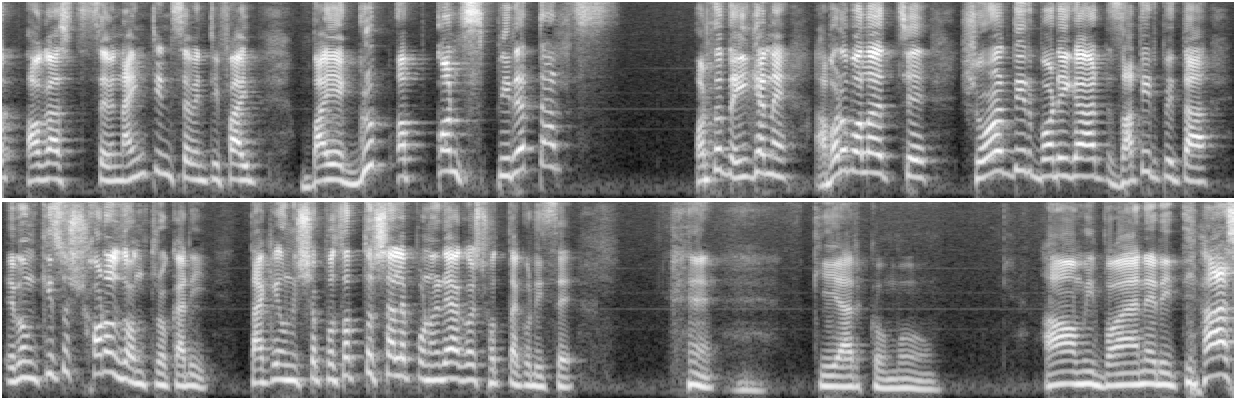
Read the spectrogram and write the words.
of August nineteen seventy five by a group of conspirators অর্থাৎ এইখানে আবারও বলা হচ্ছে সোহরাদ্দির বডিগার্ড জাতির পিতা এবং কিছু ষড়যন্ত্রকারী তাকে উনিশশো পঁচাত্তর সালে পনেরোই আগস্ট হত্যা করেছে। হ্যাঁ, কি আর কমু? আওয়ামী বয়ানের ইতিহাস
